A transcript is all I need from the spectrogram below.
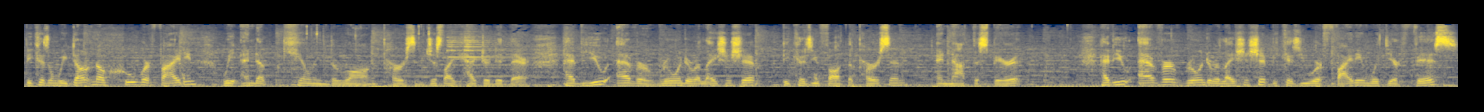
Because when we don't know who we're fighting, we end up killing the wrong person, just like Hector did there. Have you ever ruined a relationship because you fought the person and not the spirit? Have you ever ruined a relationship because you were fighting with your fists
